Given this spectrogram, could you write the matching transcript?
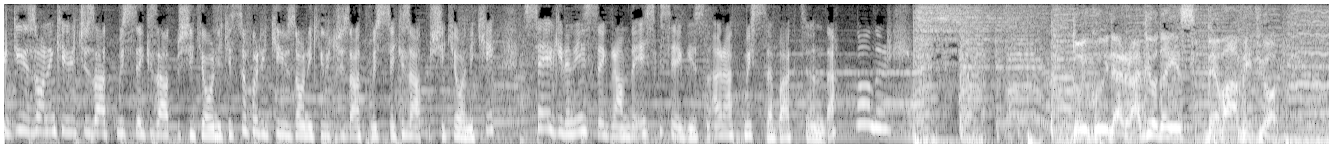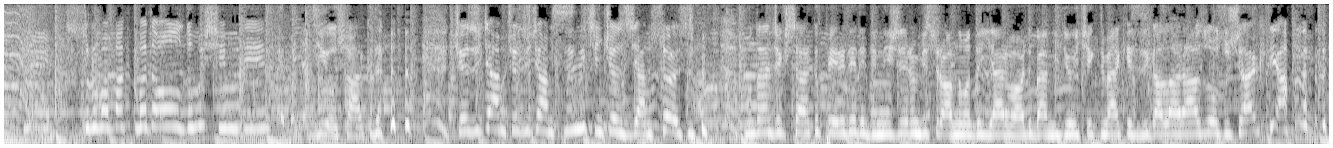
0212 368 62 12 0212 368 62 12 Sevgilin Instagram'da eski sevgilisini aratmışsa baktığında ne olur? Duygu ile radyodayız devam ediyor. Kusuruma bakma da oldu mu şimdi? Diyor şarkıda. çözeceğim çözeceğim sizin için çözeceğim söz. Bundan önceki şarkı Peride de dinleyicilerin bir sürü anlamadığı yer vardı. Ben videoyu çektim herkes dedik Allah razı olsun şarkıyı anladık.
